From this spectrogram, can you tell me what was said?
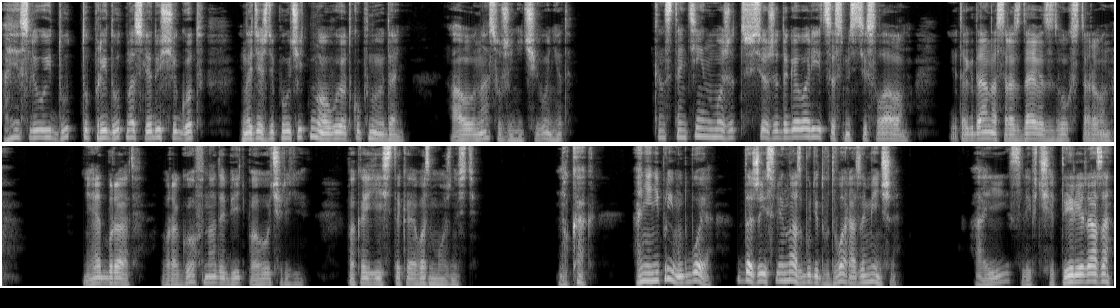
А если уйдут, то придут на следующий год в надежде получить новую откупную дань. А у нас уже ничего нет. Константин может все же договориться с Мстиславом, и тогда нас раздавят с двух сторон. Нет, брат, врагов надо бить по очереди, пока есть такая возможность. Но как? Они не примут боя, даже если нас будет в два раза меньше. А если в четыре раза?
